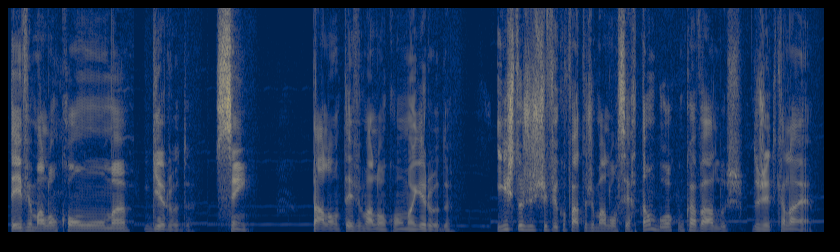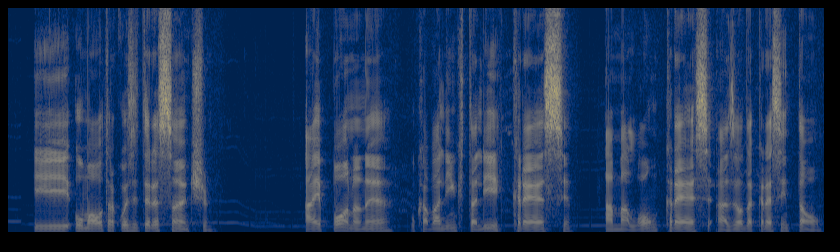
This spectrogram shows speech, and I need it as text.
teve Malon com uma Gerudo. Sim, Talon teve Malon com uma Gerudo. Isto justifica o fato de Malon ser tão boa com cavalos, do jeito que ela é. E uma outra coisa interessante. A Epona, né? O cavalinho que tá ali, cresce. A Malon cresce. A Zelda cresce então.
